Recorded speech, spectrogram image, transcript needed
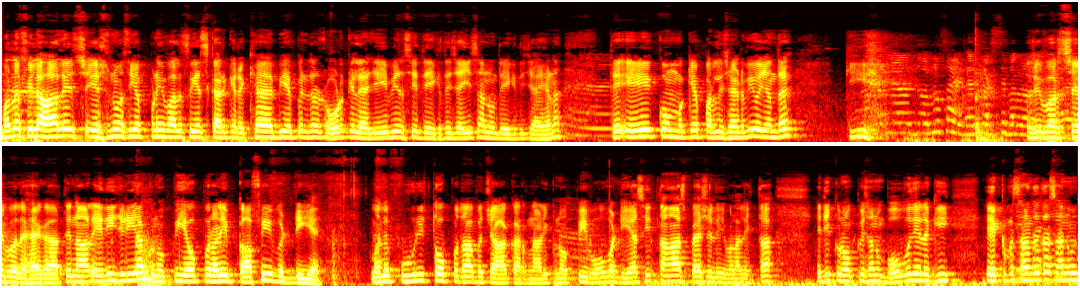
ਮਤਲਬ ਫਿਲਹਾਲ ਇਸ ਇਸ ਨੂੰ ਅਸੀਂ ਆਪਣੇ ਵੱਲ ਫੇਸ ਕਰਕੇ ਰੱਖਿਆ ਹੋਇਆ ਵੀ ਇਹ ਪਹਿਲਾਂ ਰੋੜ ਕੇ ਲੈ ਜਾਈਏ ਵੀ ਅਸੀਂ ਦੇਖਦੇ ਜਾਈਏ ਸਾਨੂੰ ਦੇਖਦੀ ਜਾਏ ਹਨਾ। ਤੇ ਇਹ ਘੁੰਮ ਕੇ ਪਰਲੀ ਸਾਈਡ ਵੀ ਹੋ ਜਾਂਦਾ ਕਿ ਦੋਨੋਂ ਸਾਈਡਾਂ ਰਿਵਰਸੇਬਲ ਰਿਵਰਸੇਬਲ ਹੈਗਾ। ਤੇ ਨਾਲ ਇਹਦੀ ਜਿਹੜੀ ਆ ਕਨੋਪੀ ਆ ਉੱਪਰ ਵਾਲੀ ਕਾਫੀ ਵੱਡੀ ਹੈ। ਮਤਲਬ ਪੂਰੀ ਧੁੱਪ ਦਾ ਬਚਾਅ ਕਰਨ ਵਾਲੀ ਕਨੋਪੀ ਬਹੁਤ ਵੱਡੀ ਆ। ਅਸੀਂ ਤਾਂ ਸਪੈਸ਼ਲ ਇਹ ਵਾਲਾ ਲਿੱਤਾ। ਇਹਦੀ ਕਨੋਪੀ ਸਾਨੂੰ ਬਹੁਤ ਵਧੀਆ ਲੱਗੀ। ਇੱਕ ਪਸੰਦ ਤਾਂ ਸਾਨੂੰ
